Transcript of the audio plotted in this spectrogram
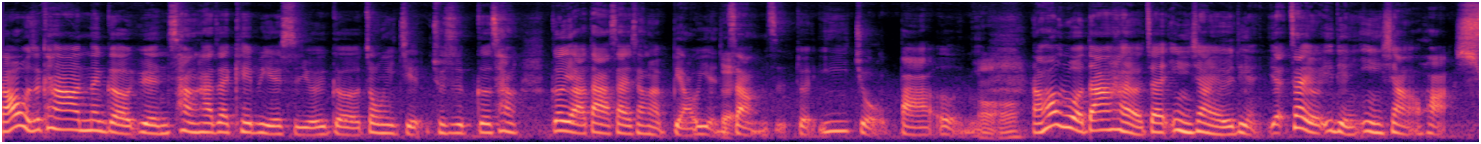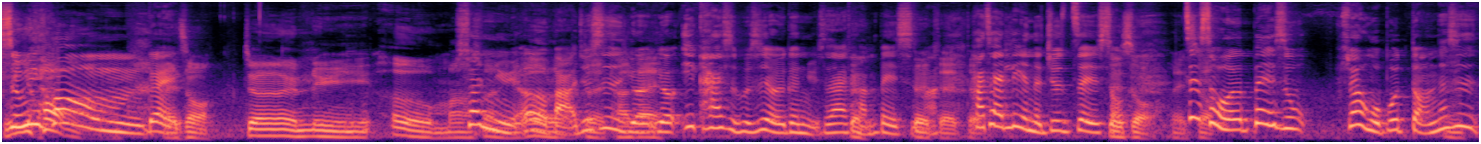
然后我是看到那个原唱，他在 KBS 有一个综艺节，就是歌唱歌谣大赛上的表演这样子。对，一九八二年。哦、然后如果大家还有在印象有一点，再有一点印象的话 Sweet Home 对，没错，就是那个女二吗？算女二吧，就是有有有一开始不是有一个女生在弹贝斯嘛，对对对对她在练的就是这一首。这首，的贝斯虽然我不懂，但是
